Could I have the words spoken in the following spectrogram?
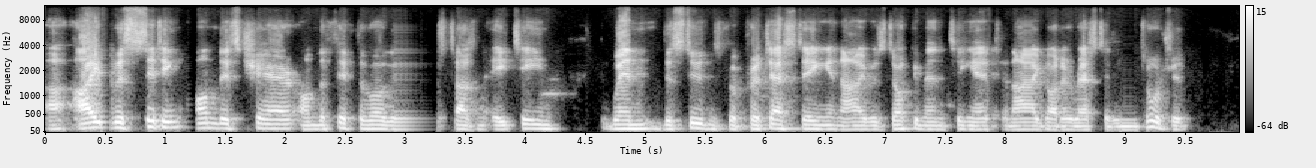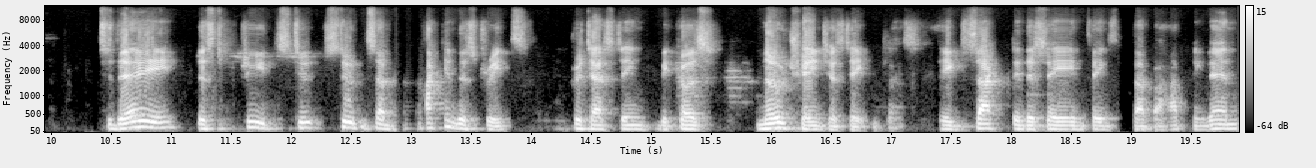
Uh, I was sitting on this chair on the 5th of August 2018 when the students were protesting and I was documenting it and I got arrested and tortured. Today, the street stu students are back in the streets protesting because no change has taken place. Exactly the same things that were happening then.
